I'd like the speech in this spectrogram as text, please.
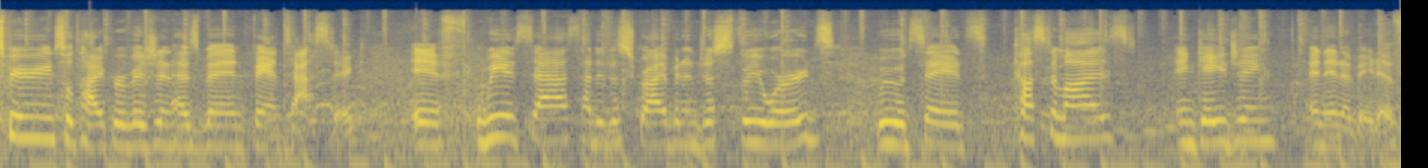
Experience with HYPERVSN has been fantastic. If we at SAS had to describe it in just three words, we would say it's customized, engaging, and innovative.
